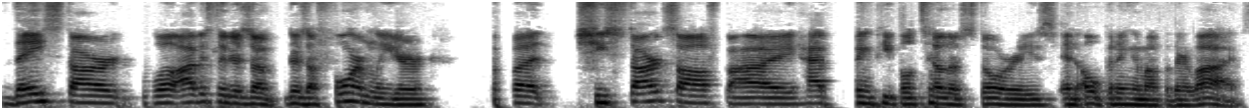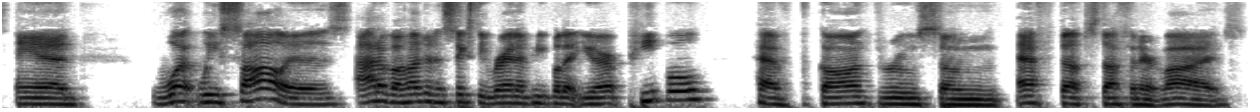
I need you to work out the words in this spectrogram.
they start well obviously there's a there's a forum leader but she starts off by having people tell their stories and opening them up of their lives. And what we saw is out of 160 random people that you are people have gone through some effed up stuff in their lives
